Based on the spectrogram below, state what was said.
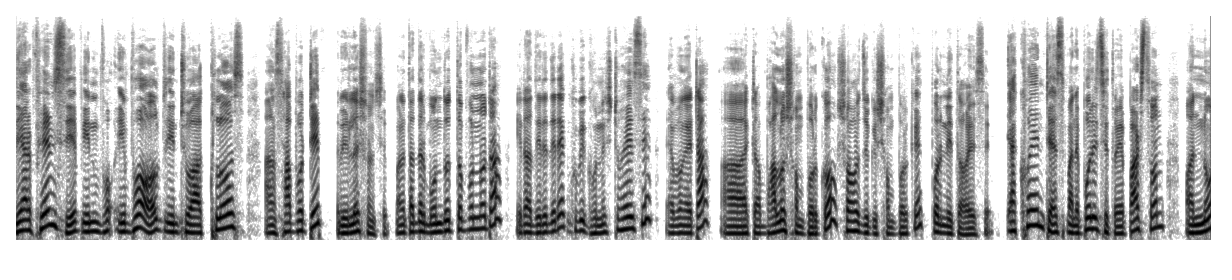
Their friendship evolved into a close and supportive relationship মানে তাদের বন্ধুত্বপূর্ণটা এটা ধীরে ধীরে খুবই ঘনিষ্ঠ হয়েছে এবং এটা একটা ভালো সম্পর্ক, সহযোগী সম্পর্কে পরিণত হয়েছে। অ্যাকোয়েন্টেন্স মানে পরিচিত a person one know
